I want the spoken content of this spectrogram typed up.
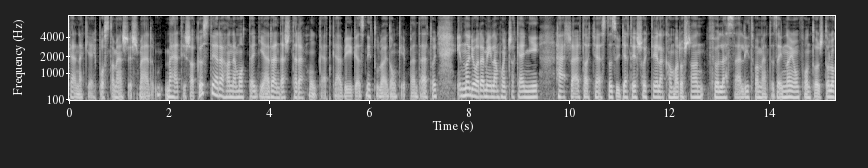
kell neki egy posztamás, és már mehet is a köztérre, hanem ott egy ilyen rendes terepmunkát kell végezni tulajdonképpen. Tehát, hogy én nagyon remélem, hogy csak ennyi hátráltatja ezt az ügyet, és hogy tényleg hamarosan föl lesz állítva, mert ez egy nagyon fontos dolog.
